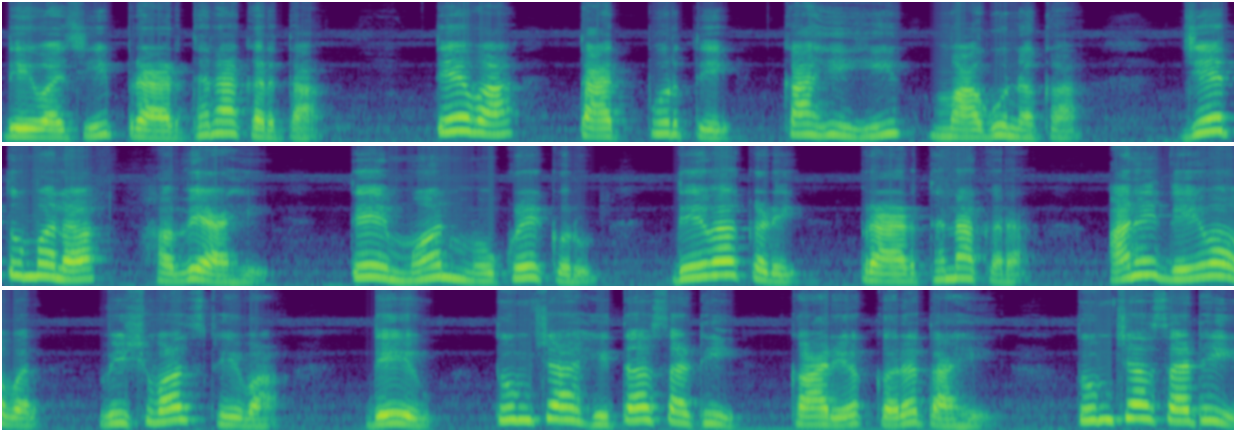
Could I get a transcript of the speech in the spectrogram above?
देवाची प्रार्थना करता तेव्हा तात्पुरते काहीही मागू नका. जे तुम्हाला हवे आहे ते मन मोकळे करून देवाकडे प्रार्थना करा आणि देवावर विश्वास ठेवा. देव तुमच्या हितासाठी कार्य करत आहे. तुमच्यासाठी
